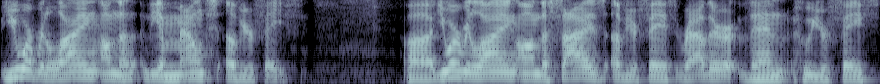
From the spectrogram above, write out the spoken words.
you are relying on the the amount of your faith. Uh, you are relying on the size of your faith rather than who your faith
